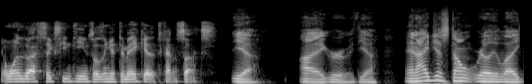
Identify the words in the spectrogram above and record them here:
and one of the best 16 teams doesn't get to make it, it kind of sucks. Yeah, I agree with you, and I just don't really like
